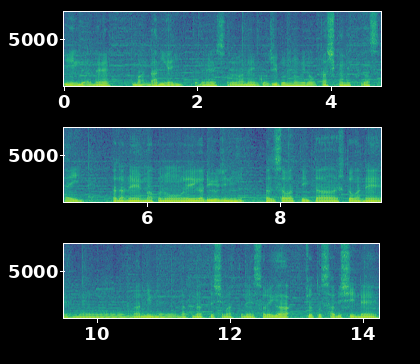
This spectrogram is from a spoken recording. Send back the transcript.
いいんだよね。まあ何がいいってね、それはね、ご自分の目でお確かめください。ただね、まあこの映画リュウジに携わっていた人がねもう何人も亡くなってしまってねそれがちょっと寂しいね。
